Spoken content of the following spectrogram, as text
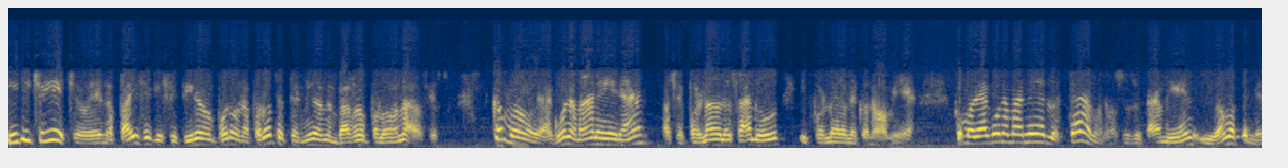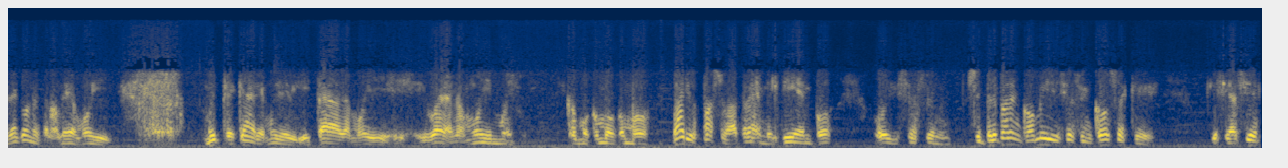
y dicho y hecho, en los países que se tiraron por una por otra terminaron embarrados por los dos lados, ¿cierto? Como de alguna manera, o sea, por el lado de la salud y por el lado de la economía. Como de alguna manera lo estamos nosotros también, y vamos a terminar con una economía muy muy precaria, muy debilitada, muy, bueno, muy, muy, como, como, como varios pasos atrás en el tiempo. Hoy se hacen, se preparan comida y se hacen cosas que, que se hacían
